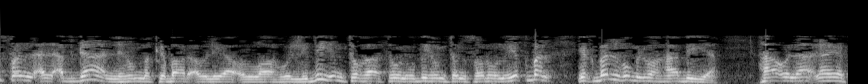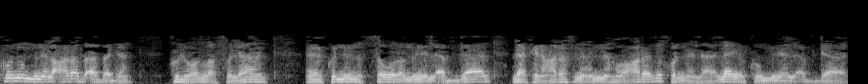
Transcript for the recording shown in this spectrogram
أصلا الأبدال اللي هم كبار أولياء الله واللي بهم تغاثون وبهم تنصرون ويقبل يقبلهم الوهابية. هؤلاء لا يكونون من العرب أبدا. قل والله فلان آه، كنا نتصوره من الأبدال لكن عرفنا أنه عربي قلنا لا لا يكون من الأبدال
